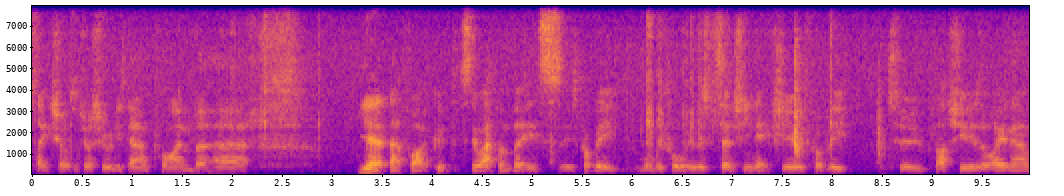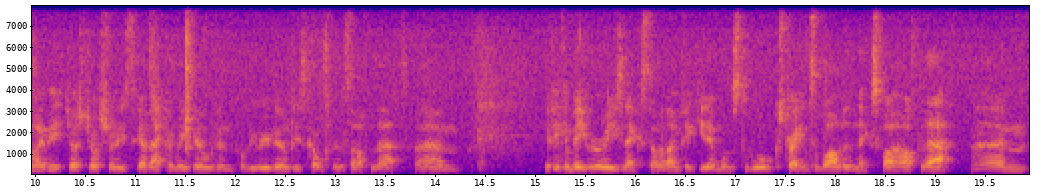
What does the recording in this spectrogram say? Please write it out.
take shots at Joshua and he's down fine. But uh, yeah, that fight could still happen. But it's it's probably when we thought it was potentially next year. It's probably two plus years away now. Maybe Josh Joshua needs to go back and rebuild and probably rebuild his confidence after that. Um, if he can beat Ruiz next time, I don't think he then wants to walk straight into Wilder the next fight after that. Um,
